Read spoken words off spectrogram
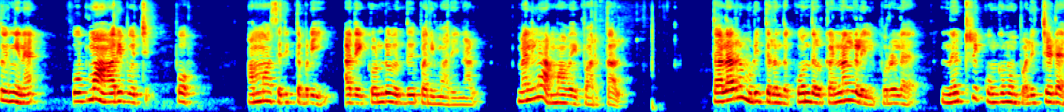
தூங்கினேன் உப்மா ஆறி போச்சு போ. அம்மா சிரித்தபடி அதை கொண்டு வந்து பரிமாறினாள். மெல்ல அம்மாவை பார்த்தாள். தளர முடித்திருந்த கூந்தல் கன்னங்களில் புரள நெற்றி குங்குமம் பளிச்சிட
